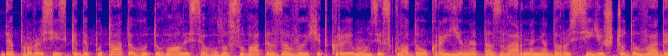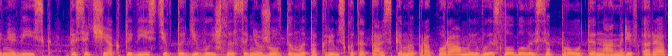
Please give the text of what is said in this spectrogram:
де проросійські депутати готувалися голосувати за вихід Криму зі складу України та звернення до Росії щодо ведення військ. Тисячі активістів тоді вийшли синьо-жовтими та кримсько-татарськими прапорами і висловилися проти намірів РФ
